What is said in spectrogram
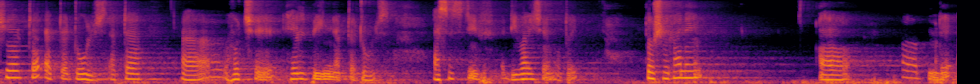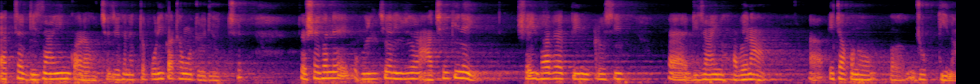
চেয়ারটা একটা টুলস একটা হচ্ছে হেল্পিং একটা টুলস অ্যাসিস্টিভ ডিভাইসের মতোই। তো সেখানে মানে একটা ডিজাইন করা হচ্ছে, যেখানে একটা পরিকাঠামো তৈরি হচ্ছে। তো সেখানে হুইল চেয়ার ইউজার আছে কি নেই, সেইভাবে একটা ইনক্লুসিভ ডিজাইন হবে না এটা কোনো যুক্তি না।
